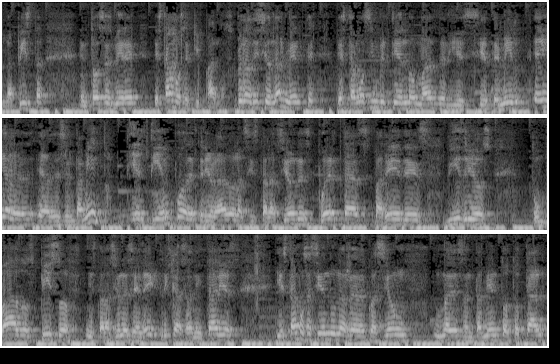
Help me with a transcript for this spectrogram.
la pista. Entonces, miren, estamos equipados. Pero adicionalmente, estamos invirtiendo más de 17 mil en el, asentamiento. El tiempo ha deteriorado las instalaciones, puertas, paredes, vidrios, tumbados, pisos, instalaciones eléctricas, sanitarias, y estamos haciendo una readecuación, un adesantamiento total,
